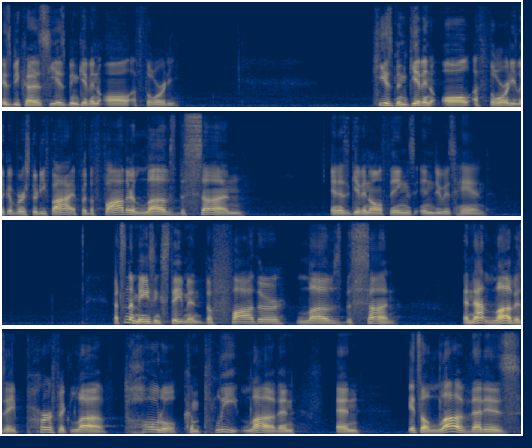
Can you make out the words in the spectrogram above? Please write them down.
is because he has been given all authority. he has been given all authority. Look at verse 35. For the Father loves the Son and has given all things into his hand. That's an amazing statement. The Father loves the Son. And that love is a perfect love, total, complete love. And, and it's a love that is,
